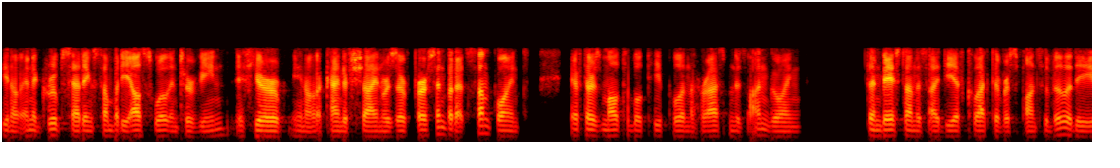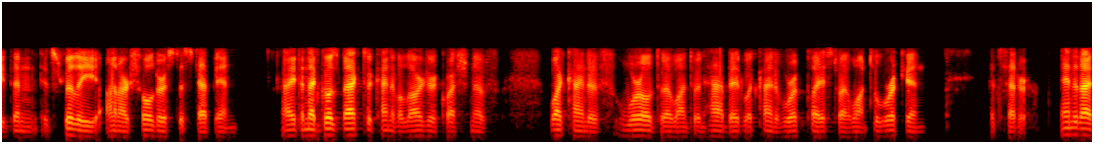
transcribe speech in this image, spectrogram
you know, in a group setting somebody else will intervene if you're, you know, a kind of shy and reserved person, but at some point if there's multiple people and the harassment is ongoing, then based on this idea of collective responsibility, then it's really on our shoulders to step in. Right? And that goes back to kind of a larger question of what kind of world do I want to inhabit, what kind of workplace do I want to work in, et cetera. And it, I,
